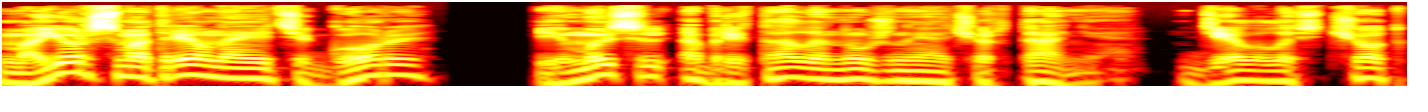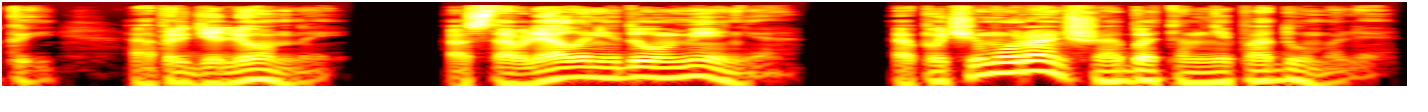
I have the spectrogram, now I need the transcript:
Майор смотрел на эти горы, и мысль обретала нужные очертания, делалась четкой, определенной, оставляла недоумение. А почему раньше об этом не подумали?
